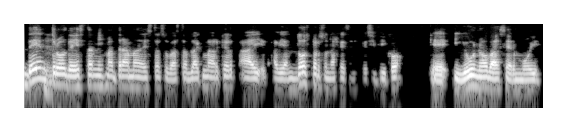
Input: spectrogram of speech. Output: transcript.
Dentro de esta misma trama de esta subasta black market, hay, habían dos personajes en específico que, y uno va a ser muy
